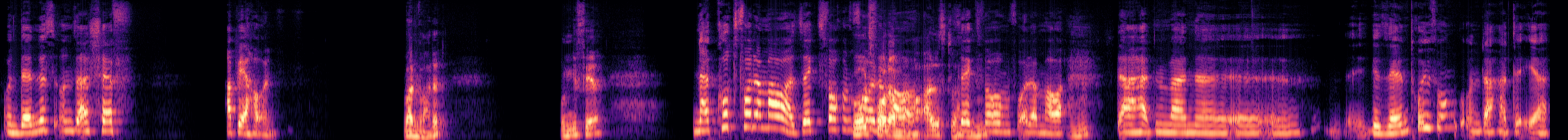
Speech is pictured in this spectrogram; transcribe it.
Und dann ist unser Chef abgehauen. Wann war das? Ungefähr? Na, kurz vor der Mauer, sechs Wochen Kurz vor, der Mauer. alles klar. Sechs Mhm. Wochen vor der Mauer. Mhm. Da hatten wir eine äh, Gesellenprüfung und da hatte er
